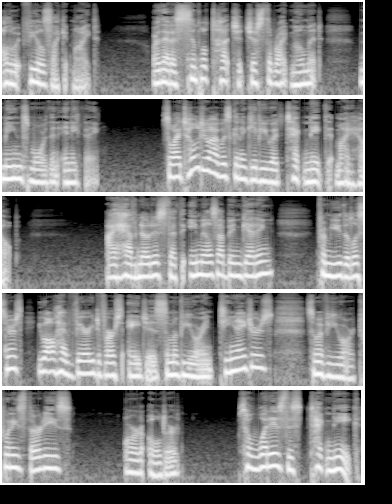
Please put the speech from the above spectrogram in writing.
although it feels like it might, or that a simple touch at just the right moment means more than anything. So I told you I was going to give you a technique that might help. I have noticed that the emails I've been getting from you, the listeners, you all have very diverse ages. Some of you are in teenagers. Some of you are 20s, 30s, or older. So what is this technique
